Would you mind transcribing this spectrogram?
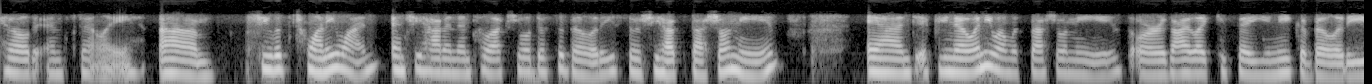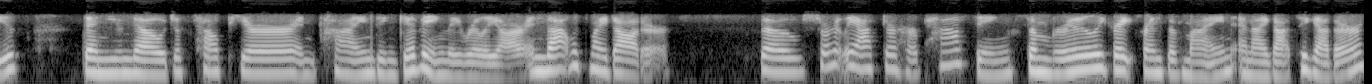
killed instantly. Um, she was 21 and she had an intellectual disability, so she had special needs. And if you know anyone with special needs, or as I like to say, unique abilities, then you know just how pure and kind and giving they really are. And that was my daughter. So shortly after her passing, some really great friends of mine and I got together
